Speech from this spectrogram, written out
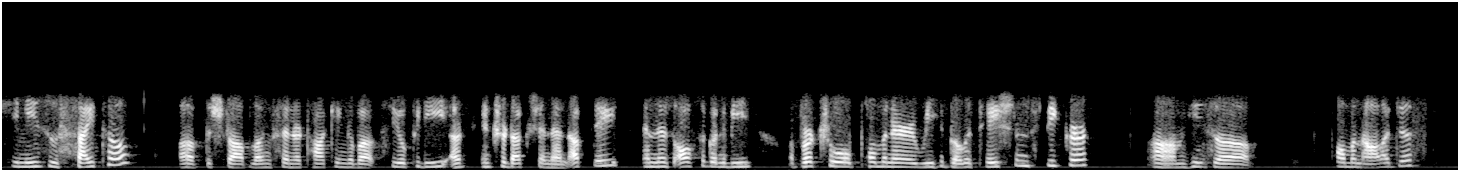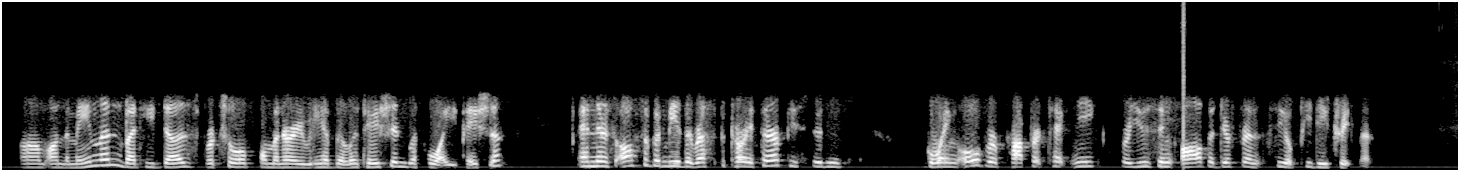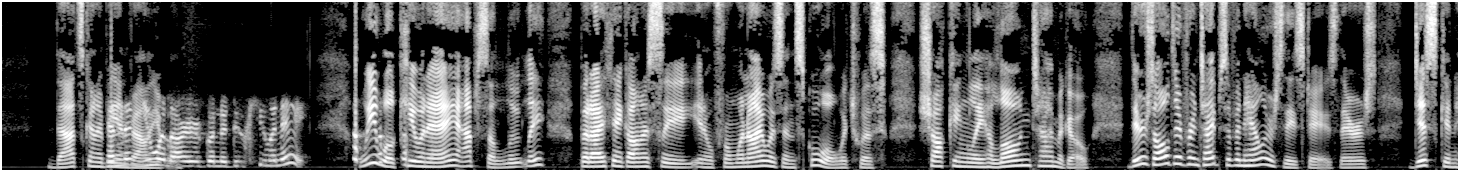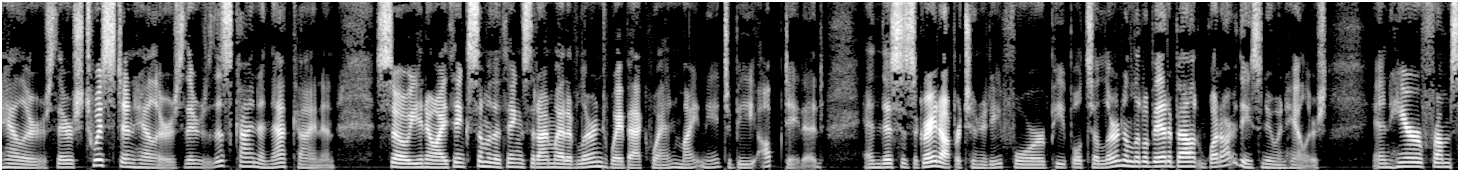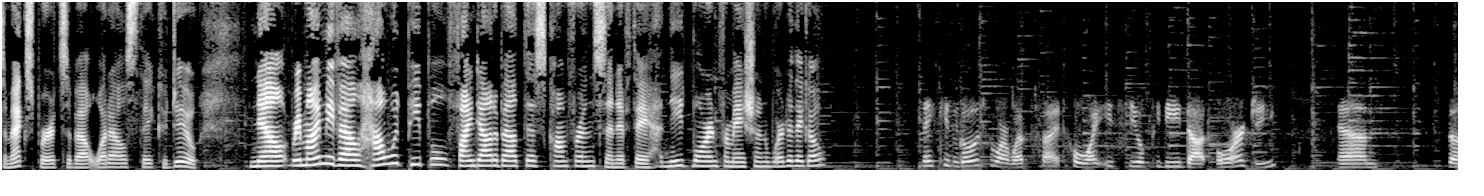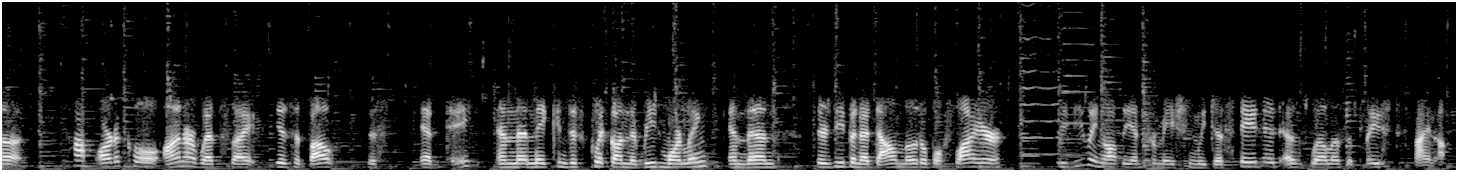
Shimizu Saito of the Straub Lung Center talking about COPD uh, introduction and updates. And there's also going to be a virtual pulmonary rehabilitation speaker. Um, he's a pulmonologist um, on the mainland, but he does virtual pulmonary rehabilitation with Hawaii patients. And there's also going to be the respiratory therapy students going over proper technique for using all the different COPD treatments. That's going to be and invaluable. And then you and I are going to do Q and A we will Q and A, absolutely. But I think honestly, you know, from when I was in school, which was shockingly a long time ago, there's all different types of inhalers these days. There's disc inhalers, there's twist inhalers, there's this kind and that kind, and so you know, I think some of the things that I might have learned way back when might need to be updated. And this is a great opportunity for people to learn a little bit about what are these new inhalers and hear from some experts about what else they could do. Now, remind me, Val, how would people find out about this conference? And if they need more information, where do they go? They can go to our website, hawaiicopd.org, and the top article on our website is about this Ed Day. And then they can just click on the Read More link, and then there's even a downloadable flyer reviewing all the information we just stated, as well as a place to sign up.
